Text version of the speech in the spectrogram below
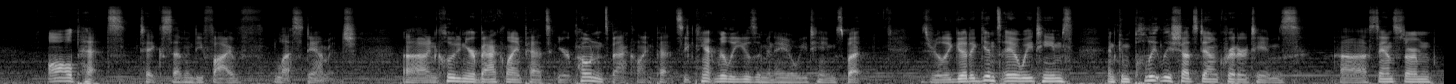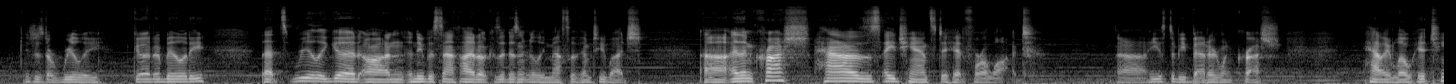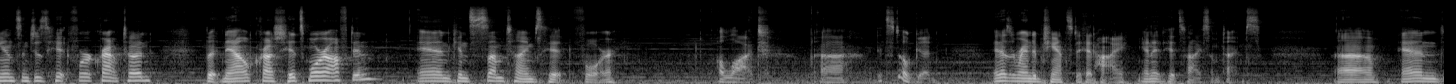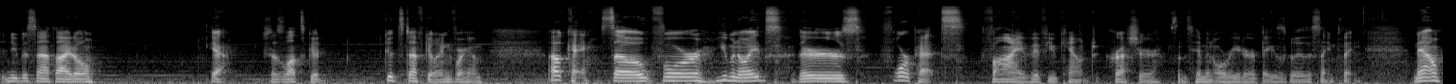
all pets take 75 less damage, uh, including your backline pets and your opponent's backline pets. You can't really use them in AoE teams, but he's really good against AoE teams and completely shuts down critter teams. Uh, Sandstorm is just a really good ability that's really good on Anubis Anubisath Idol because it doesn't really mess with him too much. Uh, and then Crush has a chance to hit for a lot. Uh, he used to be better when Crush had a low hit chance and just hit for a crap ton, but now Crush hits more often and can sometimes hit for a lot. Uh, it's still good. It has a random chance to hit high, and it hits high sometimes. Uh, and Anubisath Idol, yeah, just has lots of good, good stuff going for him. Okay, so for humanoids, there's four pets. Five if you count Crusher, since him and Ore Eater are basically the same thing. Now,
